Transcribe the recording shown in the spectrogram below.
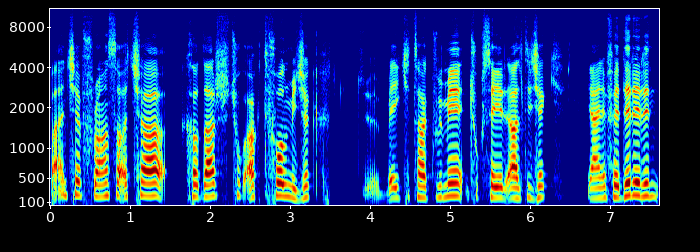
Bence Fransa açığa kadar çok aktif olmayacak. Belki takvimi çok seyreltecek. Yani Federer'in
